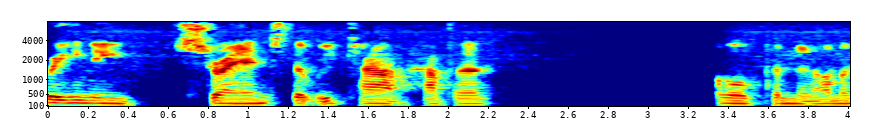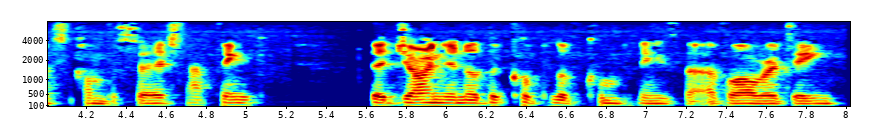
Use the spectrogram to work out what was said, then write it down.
really strange that we can't have a open and honest conversation. I think they're joining another couple of companies that have already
